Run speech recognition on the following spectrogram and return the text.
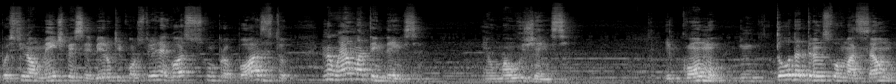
pois finalmente perceberam que construir negócios com propósito não é uma tendência, é uma urgência. E como em toda transformação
